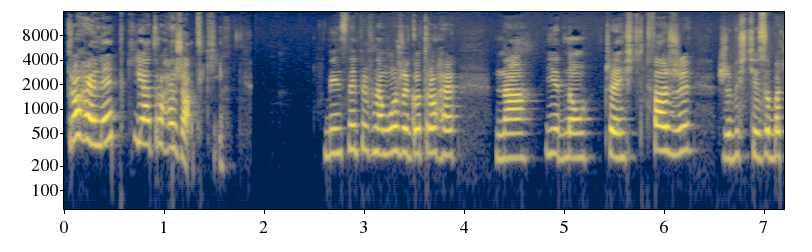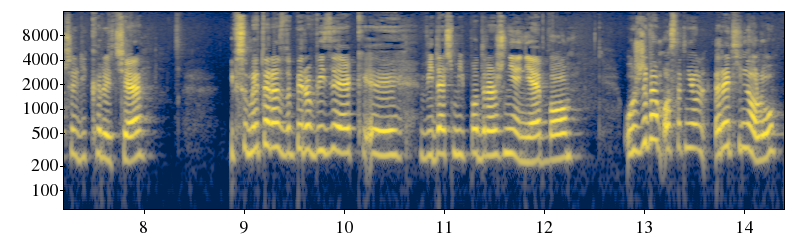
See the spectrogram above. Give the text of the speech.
trochę lepki, a trochę rzadki. Więc najpierw nałożę go trochę na jedną część twarzy, żebyście zobaczyli krycie. I w sumie teraz dopiero widzę, jak y, widać mi podrażnienie, bo używam ostatnio retinolu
